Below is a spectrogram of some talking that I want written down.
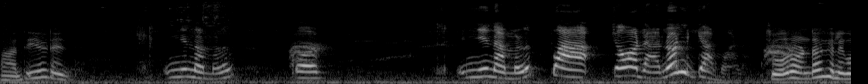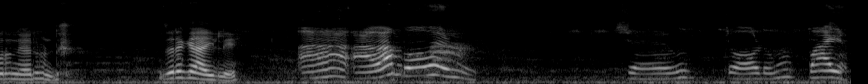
മതിയടെ ഇനി നമ്മൾ ഇനി നമ്മൾ ചോറാണ് ഒന്നിക്കാൻ പോണം. ചോറ് ഉണ്ടാക്കില്ലേ കുറെ നേരമുണ്ട്. ഇതുവരെയൊക്കെ ആയില്ലേ? ആവാൻ പോവാണ്. ചോറും പായം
